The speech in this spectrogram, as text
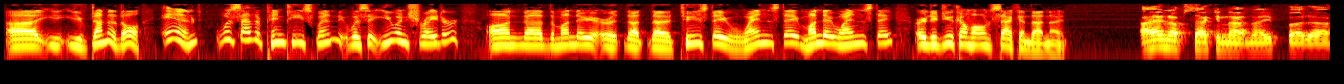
Uh, you, you've done it all. And was that a Pinty's win? Was it you and Schrader on uh, the Monday or the, the Tuesday, Wednesday, Monday, Wednesday, or did you come home second that night? I ended up second that night, but uh,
